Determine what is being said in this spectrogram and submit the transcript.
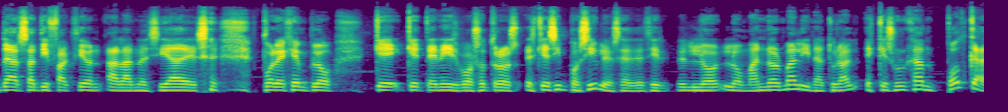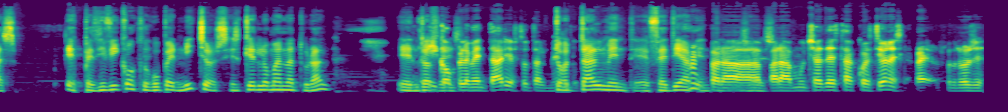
dar satisfacción a las necesidades, por ejemplo, que, tenéis vosotros. Es que es imposible, es decir, lo, más normal y natural es que surjan podcasts específicos que ocupen nichos, si es que es lo más natural. y complementarios totalmente. Totalmente, efectivamente. Para, para muchas de estas cuestiones, nosotros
